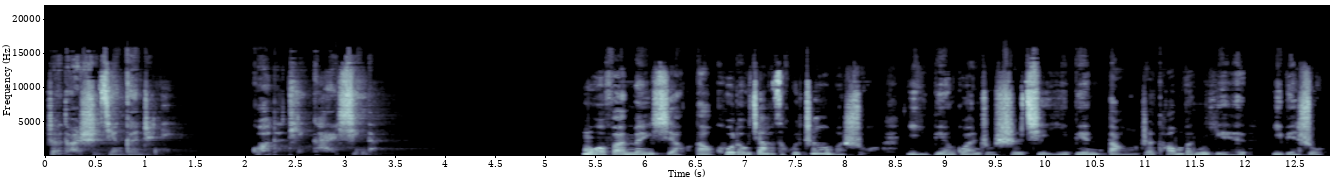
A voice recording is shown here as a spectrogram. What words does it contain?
这段时间跟着你，过得挺开心的。”莫凡没想到骷髅架子会这么说，一边灌注湿气，一边挡着唐本野，一边说：“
